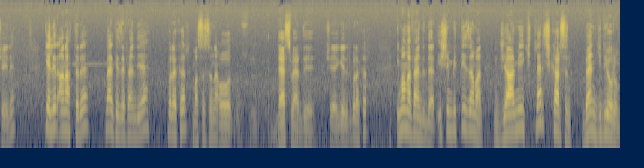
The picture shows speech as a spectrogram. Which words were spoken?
şeyini. Gelir anahtarı Merkez Efendi'ye bırakır masasına o ders verdiği şeye gelir bırakır. İmam efendi der işin bittiği zaman camiyi kitler çıkarsın ben gidiyorum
